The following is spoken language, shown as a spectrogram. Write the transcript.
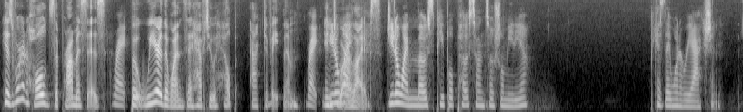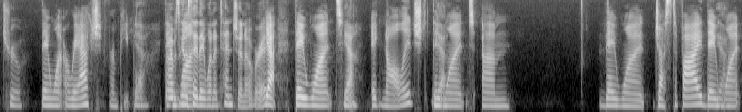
his word holds the promises, Right. but we are the ones that have to help activate them Right. Into you know our why, lives. Do you know why most people post on social media? Because they want a reaction. True. They want a reaction from people. Yeah. They I was going to say they want attention over it. Yeah. They want Yeah. acknowledged. They Yeah. want um they want justified. They Yeah. want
